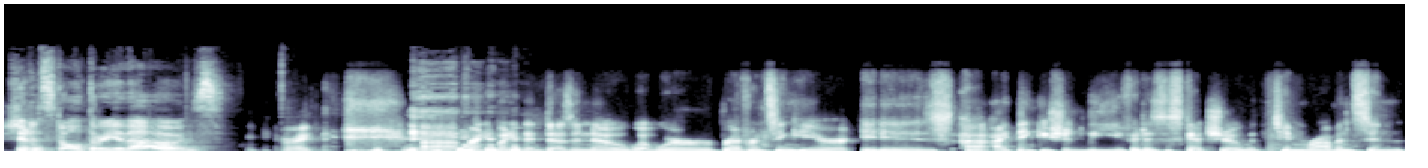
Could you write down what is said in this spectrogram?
Should have stole three of those. All right. Uh, for anybody that doesn't know what we're referencing here, it is uh, I Think You Should Leave. It is a sketch show with Tim Robinson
